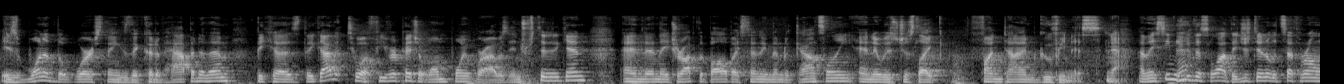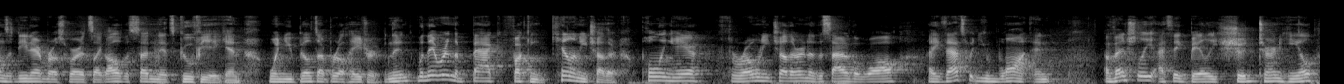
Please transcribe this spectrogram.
is one of the worst things that could have happened to them because they got it to a fever pitch at one point where I was interested again, and then they dropped the ball by sending them to counseling, and it was just like fun time goofiness. Yeah. and they seem to Yeah. do this a lot. They just did it with Seth Rollins and Dean Ambrose, where it's like all of a sudden it's goofy again when you built up real hatred. And then when they were in the back, fucking killing each other, pulling hair, throwing each other into the side of the wall, like that's what you want. And eventually, I think Bayley should turn heel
